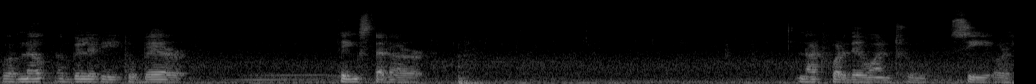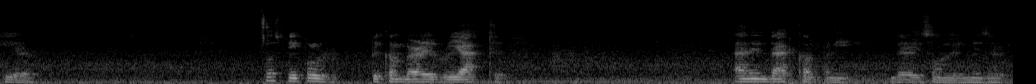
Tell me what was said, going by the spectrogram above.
who have no ability to bear things that are not what they want to see or hear. Those people become very reactive. And in that company, there is only misery.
